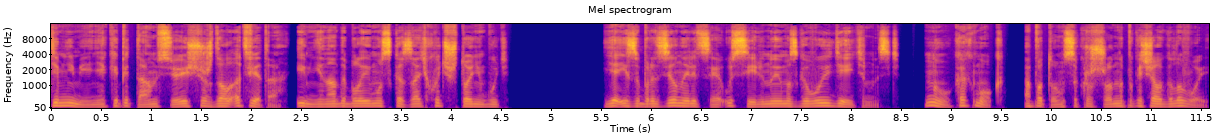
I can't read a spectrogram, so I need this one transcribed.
Тем не менее, капитан все еще ждал ответа, и мне надо было ему сказать хоть что-нибудь. Я изобразил на лице усиленную мозговую деятельность. Ну, как мог, а потом сокрушенно покачал головой.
